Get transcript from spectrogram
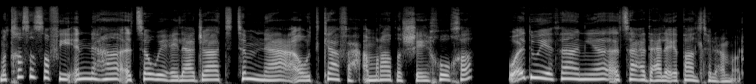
متخصصة في إنها تسوي علاجات تمنع أو تكافح أمراض الشيخوخة وأدوية ثانية تساعد على إطالة العمر.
